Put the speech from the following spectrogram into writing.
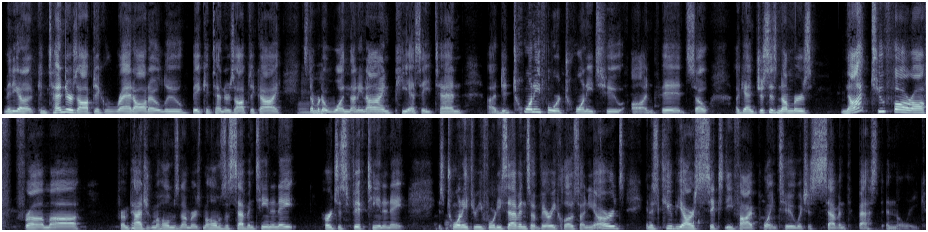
And then you got a Contenders Optic Red Auto Lou, big Contenders Optic eye. It's number to 199, PSA 10. Uh, did 24.22 on bid. So again, just his numbers, not too far off from uh, from Patrick Mahomes' numbers. Mahomes is 17 and 8. Hurts is 15 and 8. Is 23.47, so very close on yards. And his QBR is 65.2, which is seventh best in the league.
